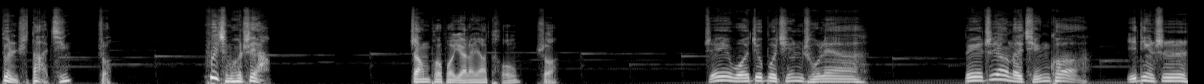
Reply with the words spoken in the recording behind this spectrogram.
顿时大惊，说：“为什么会这样？”张婆婆摇了摇头，说：“这我就不清楚了呀。对这样的情况，一定是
